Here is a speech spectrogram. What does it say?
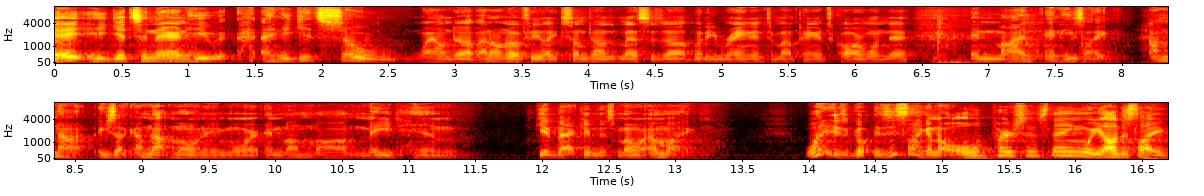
78. He gets in there and he and he gets so wound up. I don't know if he like sometimes messes up, but he ran into my parents' car one day, and mine. And he's like, "I'm not." He's like, "I'm not mowing anymore." And my mom made him get back in this mower. I'm like, "What is go? Is this like an old person's thing where y'all just like,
